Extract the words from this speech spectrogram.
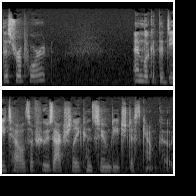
this report and look at the details of who's actually consumed each discount code.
